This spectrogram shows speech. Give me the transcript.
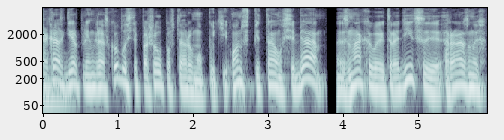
Как раз герб Ленинградской области пошел по второму пути. Он впитал в себя знаковые традиции разных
